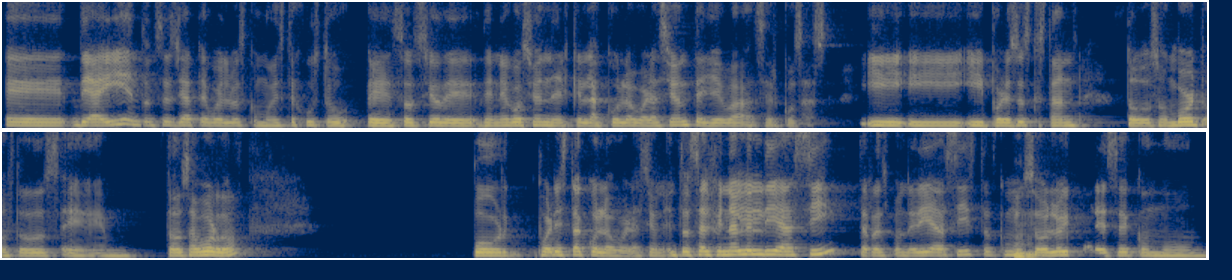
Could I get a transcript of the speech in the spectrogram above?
eh, de ahí entonces ya te vuelves como este justo eh, socio de, negocio en el que la colaboración te lleva a hacer cosas. Y, y, y por eso es que están todos on board o todos, todos a bordo por, por esta colaboración. Entonces, al final del día, sí, te respondería sí, estás como solo y parece como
